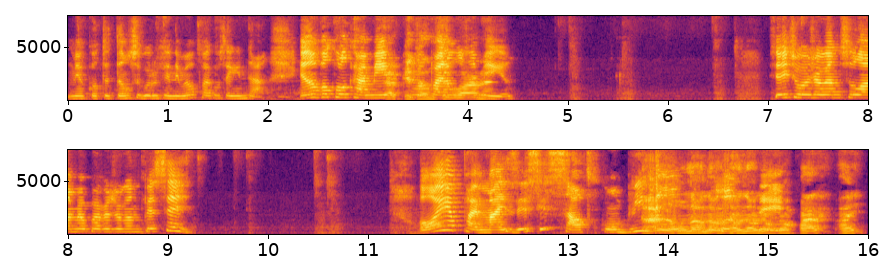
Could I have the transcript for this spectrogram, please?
Minha conta é tão segura que nem meu pai consegue entrar. Eu não vou colocar meia É, porque porque meu tá no pai celular, não usa né? meia. Gente, eu vou jogar no celular, meu pai vai jogar no PC. Olha, pai, mas esse salto combinou. Ah, não, não, não, não, não, não, você. não, para. Ai.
